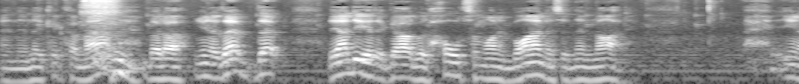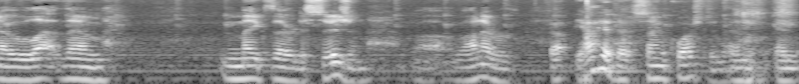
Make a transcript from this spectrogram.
and then they could come out. But uh, you know that that the idea that God would hold someone in blindness and then not, you know, let them make their decision. Uh, I never. Uh, yeah, I had that same question, and and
